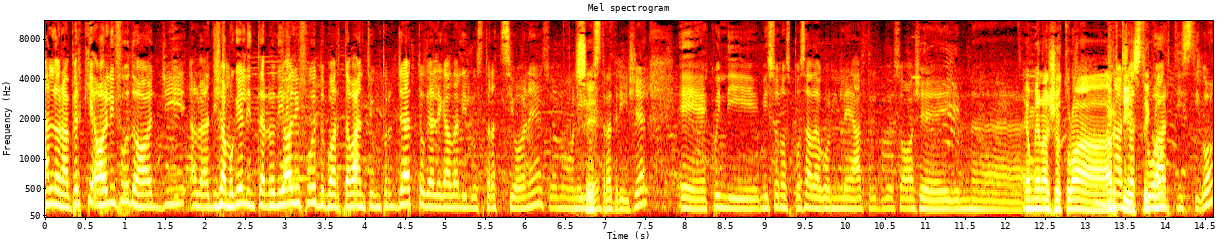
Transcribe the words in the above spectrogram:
Allora, perché Hollywood oggi, allora diciamo che io all'interno di Hollywood porto avanti un progetto che è legato all'illustrazione, sono Sì. un'illustratrice e quindi mi sono sposata con le altre due socie in eh, È un menage à trois artistico? artistico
